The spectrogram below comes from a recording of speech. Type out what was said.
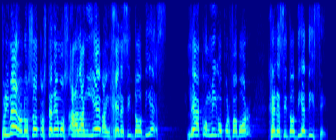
Primero nosotros tenemos a Adán y Eva en Génesis 2.10. Lea conmigo, por favor. Génesis 2.10 dice,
